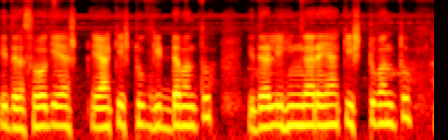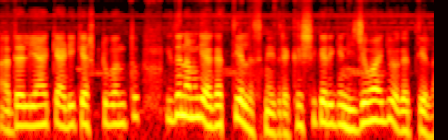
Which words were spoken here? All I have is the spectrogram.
ಇದರ ಸೋಗೆ ಅಷ್ಟು ಯಾಕೆ ಇಷ್ಟು ಗಿಡ್ಡ ಬಂತು? ಇದರಲ್ಲಿ ಹಿಂಗಾರ ಯಾಕೆ ಇಷ್ಟು ಬಂತು? ಅದರಲ್ಲಿ ಯಾಕೆ ಅಡಿಕೆ ಅಷ್ಟು ಬಂತು? ಇದು ನಮಗೆ ಅಗತ್ಯ ಇಲ್ಲ ಸ್ನೇಹಿತರೆ. ಕೃಷಿಕರಿಗೆ ನಿಜವಾಗಿಯೂ ಅಗತ್ಯ ಇಲ್ಲ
